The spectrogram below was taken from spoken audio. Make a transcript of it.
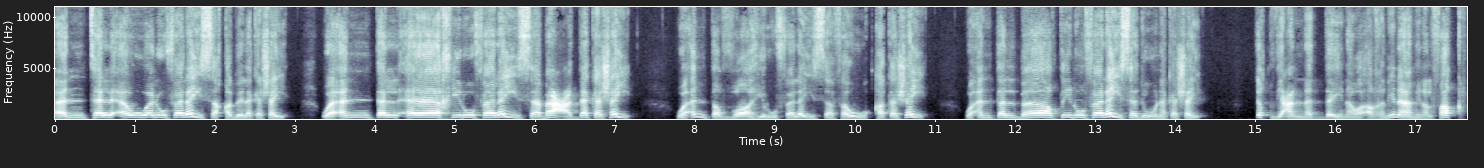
أنت الأول فليس قبلك شيء وأنت الآخر فليس بعدك شيء وأنت الظاهر فليس فوقك شيء وأنت الباطن فليس دونك شيء. اقض عنا الدين وأغننا من الفقر.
